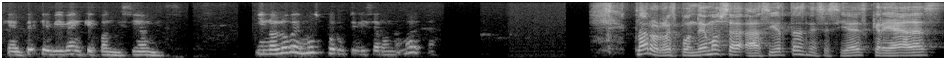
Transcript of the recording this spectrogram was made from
Gente que vive en qué condiciones. Y no lo vemos por utilizar una marca. Claro, respondemos a, ciertas necesidades creadas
